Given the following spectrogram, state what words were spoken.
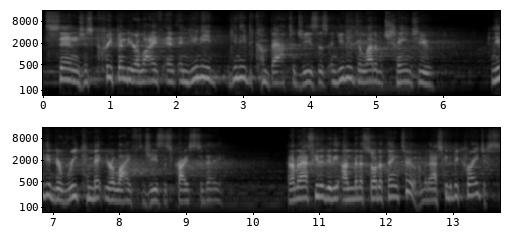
sin just creep into your life, and, and you, need, you need to come back to Jesus and you need to let Him change you. And you need to recommit your life to Jesus Christ today. And I'm going to ask you to do the un-Minnesota thing too. I'm going to ask you to be courageous.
